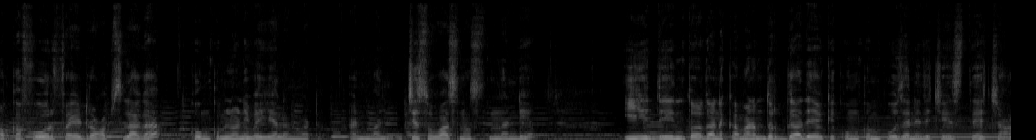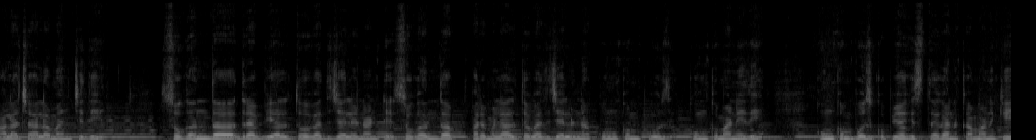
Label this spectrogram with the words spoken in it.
ఒక ఫోర్ ఫైవ్ డ్రాప్స్ లాగా కుంకుమలోని వేయాలన్నమాట. అండ్ మంచి సువాసన వస్తుందండి. ఈ దీంతో గనక మనం దుర్గాదేవికి కుంకుమ పూజ అనేది చేస్తే చాలా చాలా మంచిది. సుగంధ ద్రవ్యాలతో వెదజల్లిన అంటే సుగంధ పరిమళాలతో వెదజల్లిన కుంకుమ పూజ కుంకుమ అనేది కుంకుమ పూజకు ఉపయోగిస్తే కనుక మనకి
